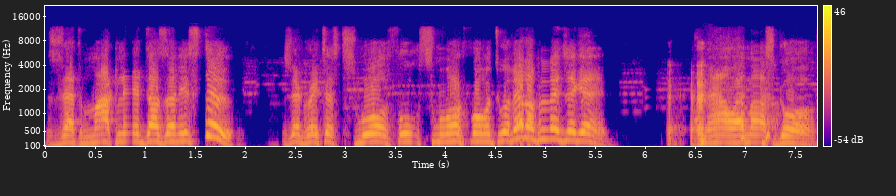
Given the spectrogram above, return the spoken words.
that Mark Ledozen is still the greatest small small forward to have ever played the game. And now I must go.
